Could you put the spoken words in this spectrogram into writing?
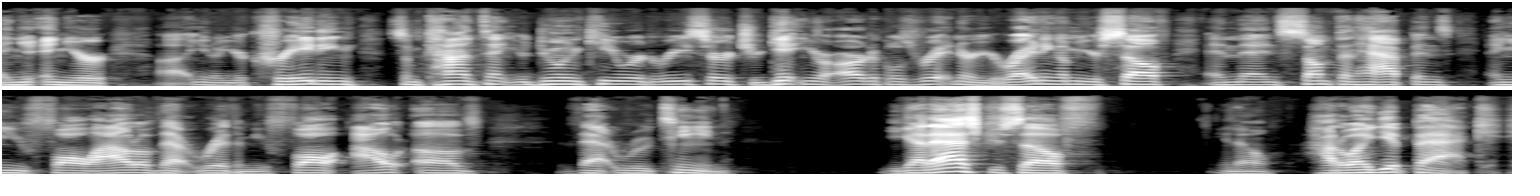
and you and you're uh, you know you're creating some content, you're doing keyword research, you're getting your articles written or you're writing them yourself, and then something happens and you fall out of that rhythm, you fall out of that routine. You got to ask yourself, you know, how do I get back?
